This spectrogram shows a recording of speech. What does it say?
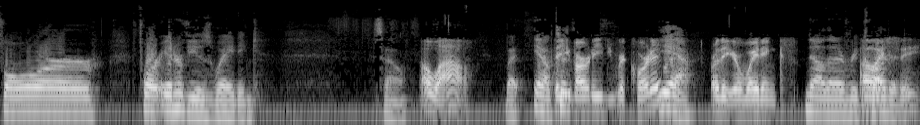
four four interviews waiting so Oh, wow. But you know That you've already recorded? yeah Or that you're waiting? no that I've recorded. Oh, I see.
